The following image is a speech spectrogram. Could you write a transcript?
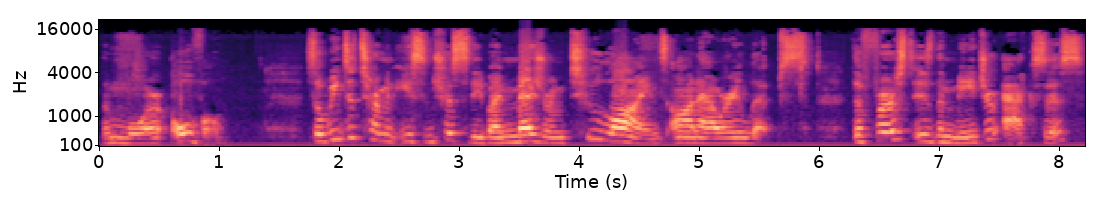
the more oval. So we determine eccentricity by measuring two lines on our ellipse. The first is the major axis,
